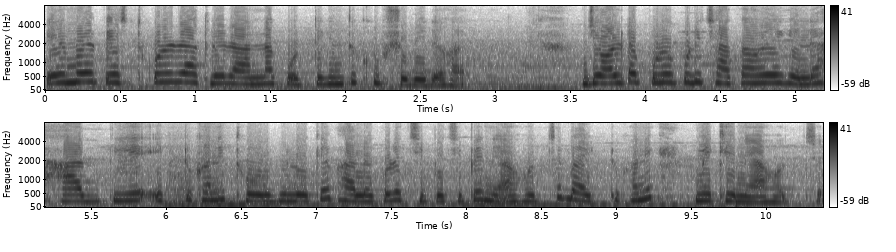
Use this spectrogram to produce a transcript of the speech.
এরমভাবে পেস্ট করে রাখলে রান্না করতে কিন্তু খুব সুবিধে হয়। জলটা পুরোপুরি ছাকা হয়ে গেলে হাত দিয়ে একটুখানি থোরগুলোকে ভালো করে চিপে চিপে নেওয়া হচ্ছে বা একটুখানি মেখে নেওয়া হচ্ছে।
